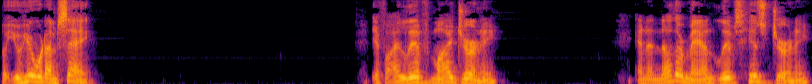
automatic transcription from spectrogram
But you hear what I'm saying. If I live my journey and another man lives his journey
